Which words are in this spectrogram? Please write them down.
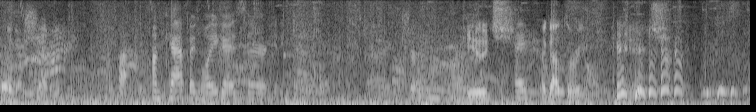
I got shattered. I'm capping while you guys are getting down. Huge. I got three. Huge.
